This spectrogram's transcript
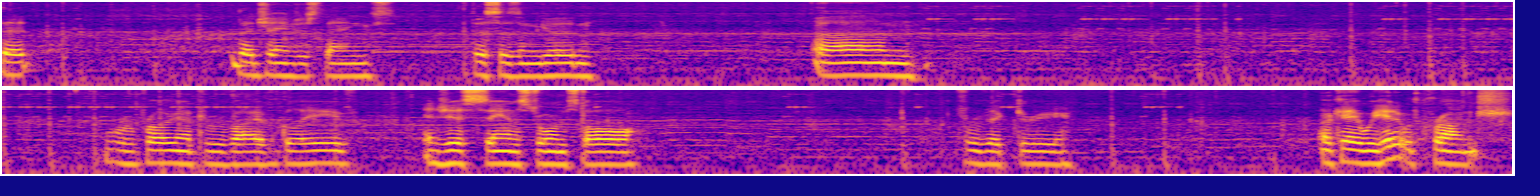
That... That changes things. This isn't good. Um... We're probably gonna have to revive Glaive and just Sandstorm stall for victory. Okay, we hit it with Crunch.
